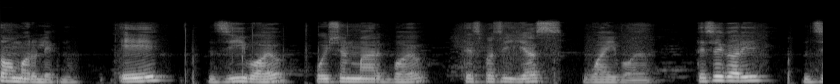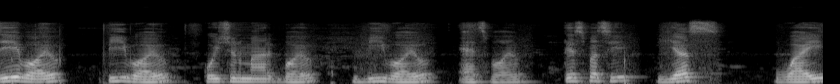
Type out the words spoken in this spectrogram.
टर्महरू लेख्नु। ए जी भयो क्वेसन मार्क भयो त्यसपछि यस वाइ भयो। त्यसै गरी जे भयो पी भयो क्वेसन मार्क भयो बी भयो एच भयो। त्यसपछि S Y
